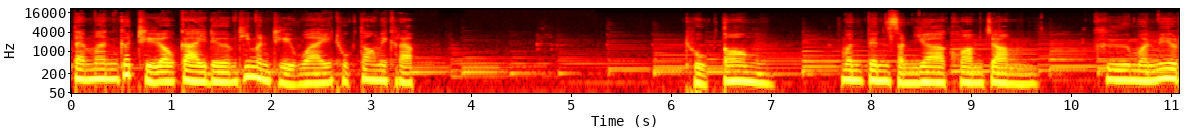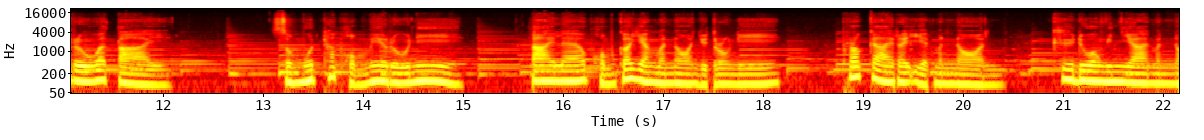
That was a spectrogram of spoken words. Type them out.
แต่มันก็ถือเอากายเดิมที่มันถือไว้ถูกต้องไหมครับ ถูกต้อง มันเป็นสัญญาความจำคือมันไม่รู้ว่าตาย สมมุติถ้าผมไม่รู้นี่ ตายแล้วผมก็ยังมานอนอยู่ตรงนี้ ราะกายละเอียดมันนอน คือดวงวิญญาณมันน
